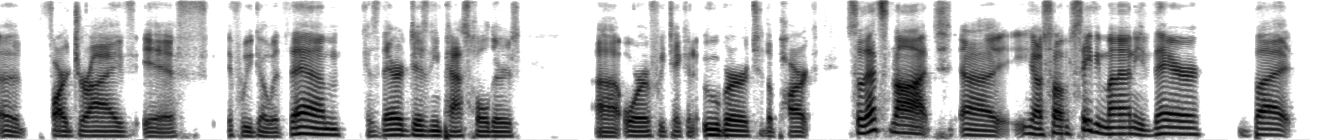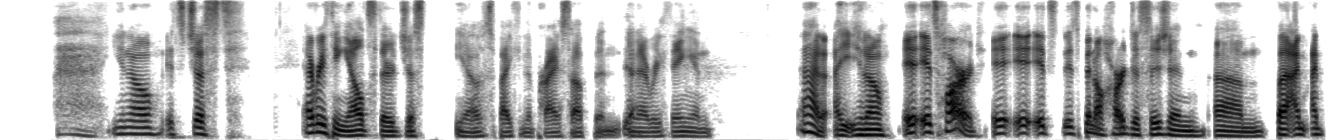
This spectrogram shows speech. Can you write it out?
a far drive if if we go with them because they're Disney pass holders, uh, or if we take an Uber to the park. So that's not uh, you know, so I'm saving money there, but you know, it's just everything else. They're just you know spiking the price up and and everything and. I, I you know it, it's hard it, it, it's it's been a hard decision um but I'm, I'm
